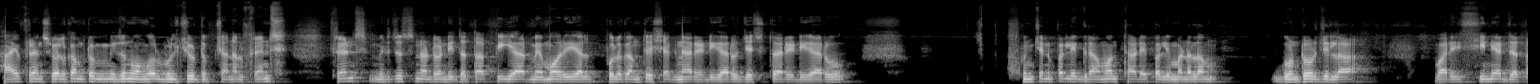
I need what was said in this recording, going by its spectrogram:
Hi friends welcome to Mithun Ongole bulls YouTube channel friends friends మీరు చూస్తున్నటువంటి దత్త పిఆర్ మెమోరియల్ పులగం తుషజ్ఞారెడ్డి గారు జసుతారెడ్డి గారు కుంచనపల్లి గ్రామం తాడేపల్లి మండలం గుంటూరు జిల్లా వారి సీనియర్ జత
